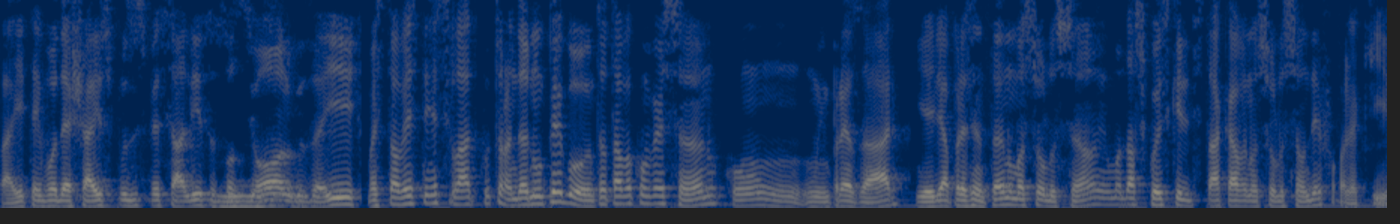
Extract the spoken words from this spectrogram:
Aí tem, vou deixar isso para os especialistas, sociólogos aí, mas talvez tenha esse lado cultural. Ainda não pegou. Então eu estava conversando com um empresário e ele apresentando uma solução e uma das coisas que ele destacava na solução dele foi, olha aqui,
